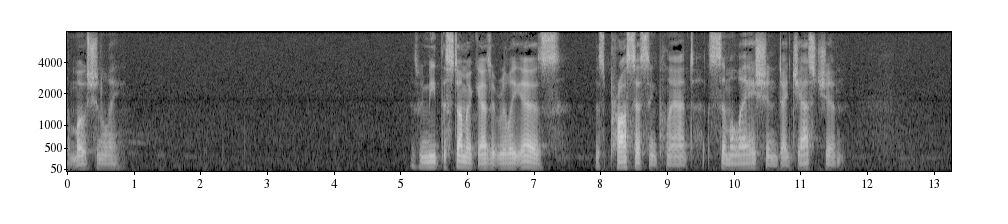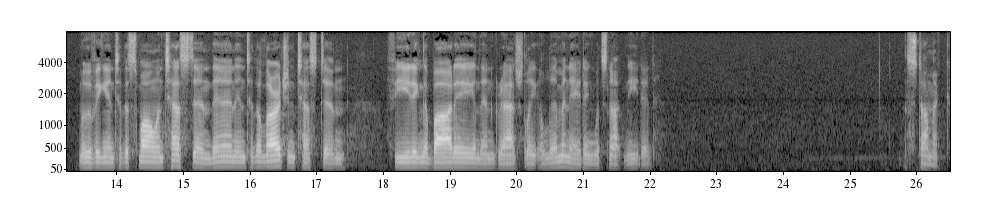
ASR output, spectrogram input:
emotionally. As we meet the stomach as it really is this processing plant, assimilation, digestion, moving into the small intestine, then into the large intestine, feeding the body, and then gradually eliminating what's not needed. The stomach.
